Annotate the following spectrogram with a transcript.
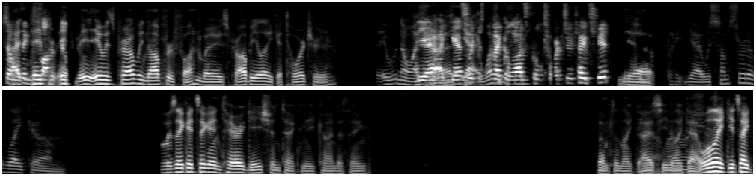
something they fucked pr- it, it was probably not for fun, but it was probably like a torture. It no, I yeah, I think- guess yeah, like a it wasn't psychological torture type shit. Yeah. But it, yeah, it was some sort of like um. It was like it's like an interrogation technique kind of thing. Something like that. Yeah, I've seen it I'm like that. sure. Well, like it's like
